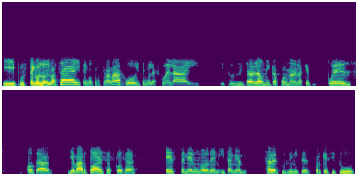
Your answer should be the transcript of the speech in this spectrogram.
y pues tengo lo del bazar y tengo otro trabajo y tengo la escuela y, y pues literal la única forma en la que puedes o sea, llevar todas esas cosas es tener un orden y también saber tus límites, porque si tú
